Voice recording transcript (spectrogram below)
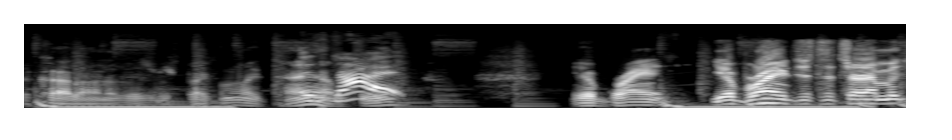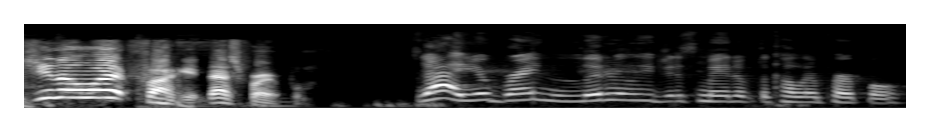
a color on the visible spectrum. I'm like, damn, it's not. G. Your brain, your brain just determines. You know what? Fuck it, that's purple. Yeah, your brain literally just made up the color purple.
